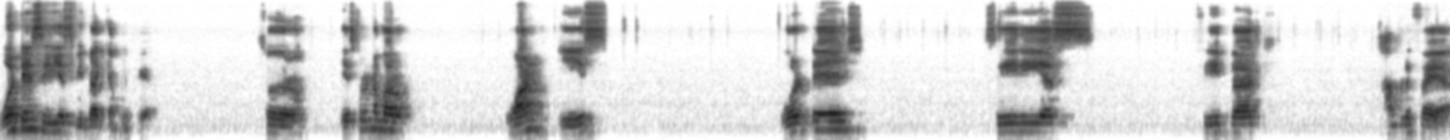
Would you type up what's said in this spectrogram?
voltage series feedback amplifier? So experiment number one is voltage series feedback amplifier.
